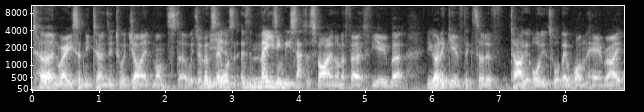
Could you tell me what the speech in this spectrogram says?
turn where he suddenly turns into a giant monster, which I've got to say wasn't as amazingly satisfying on a first view, but you got to give the sort of target audience what they want here, right?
